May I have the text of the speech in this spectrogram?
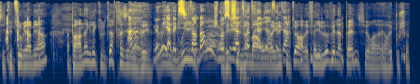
Si tu te souviens bien, par un agriculteur très énervé. mais Ah oui, avec Sylvain Baron, je m'en Avec souviens Sylvain très très Baron, bien. C'était un- L'agriculteur avait failli lever la pelle sur euh, Hervé Pouchol.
